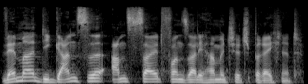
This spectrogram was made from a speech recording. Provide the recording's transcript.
wenn man die ganze Amtszeit von Salihamidzic berechnet.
